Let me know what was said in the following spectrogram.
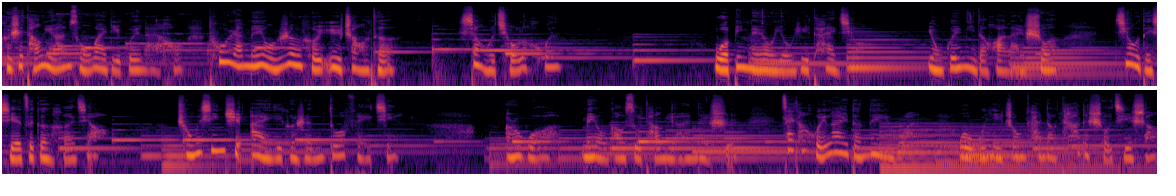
可是唐雨安从外地归来后，突然没有任何预兆的向我求了婚。我并没有犹豫太久，用闺蜜的话来说，旧的鞋子更合脚，重新去爱一个人多费劲。而我没有告诉唐雨安的是，在他回来的那一晚，我无意中看到他的手机上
